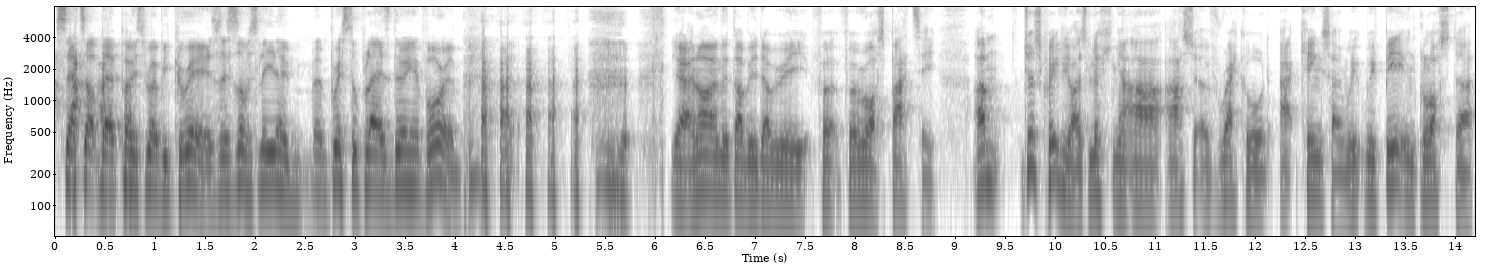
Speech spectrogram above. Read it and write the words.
set up their post rugby careers. It's obviously you know Bristol players doing it for him. Yeah, an eye on the WWE for, for Ross Batty. Um, just quickly, guys, looking at our, our sort of record at Kingsholm, we, we've beaten Gloucester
